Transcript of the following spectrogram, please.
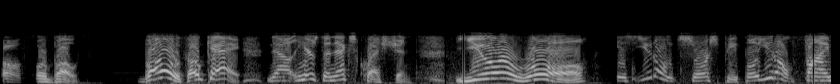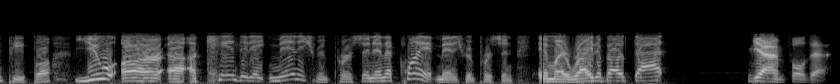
Both. or both. Both. Okay. Now here's the next question. Your role is you don't source people, you don't find people. You are a, a candidate management person and a client management person. Am I right about that? Yeah, I'm full desk.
